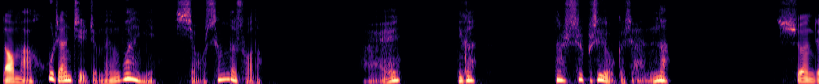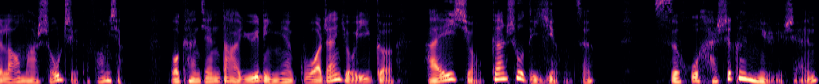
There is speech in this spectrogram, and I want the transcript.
老马忽然指着门外面，小声的说道：“哎，你看，那是不是有个人呢？”顺着老马手指的方向，我看见大雨里面果然有一个矮小干瘦的影子，似乎还是个女人，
